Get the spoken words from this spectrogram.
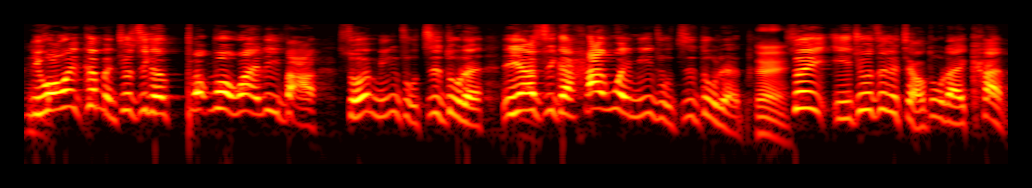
李黄威根本就是一个破破坏立法所谓民主制度人，人家是一个捍卫民主制度人。对，所以也就这个角度来看，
